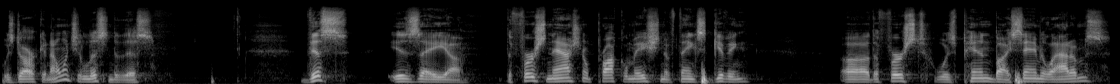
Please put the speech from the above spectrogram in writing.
was darkened. I want you to listen to this. This is a, uh, the first national proclamation of thanksgiving. Uh, the first was penned by Samuel Adams,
